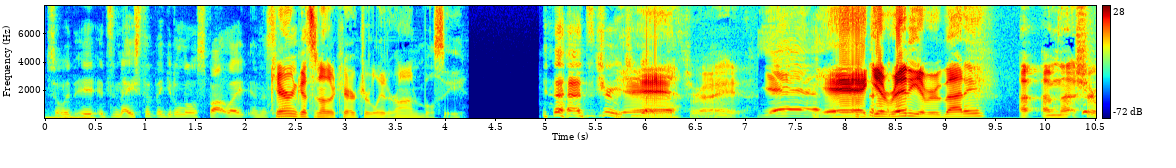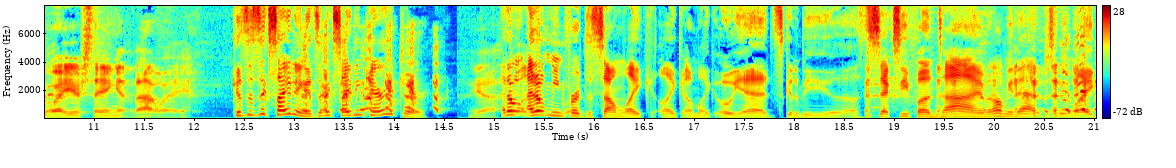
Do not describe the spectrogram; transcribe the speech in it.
so it, it, it's nice that they get a little spotlight in the. song. Karen gets another character later on. We'll see. That's true. she Yeah. that's true. Right. Yeah. Yeah, get ready, everybody, I, I'm not sure why you're saying it that way. because it's exciting. It's an exciting character. Yeah. I don't. I don't mean for it to sound like like I'm like, oh yeah, it's gonna be a sexy fun time. I don't mean that. I just mean like,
